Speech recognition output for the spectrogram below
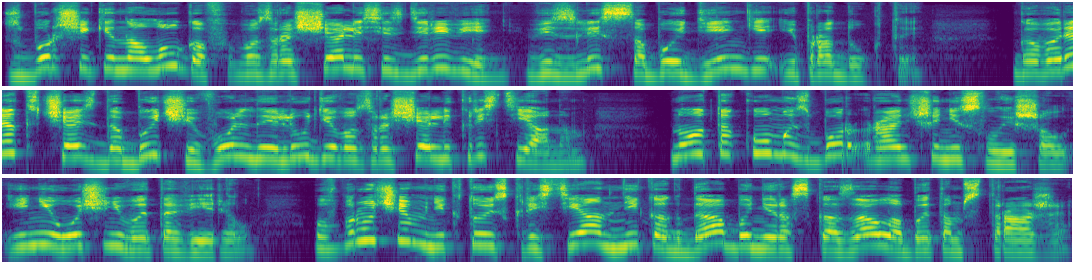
Сборщики налогов возвращались из деревень, везли с собой деньги и продукты. Говорят, часть добычи вольные люди возвращали крестьянам – но о таком и сбор раньше не слышал и не очень в это верил. Впрочем, никто из крестьян никогда бы не рассказал об этом страже.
